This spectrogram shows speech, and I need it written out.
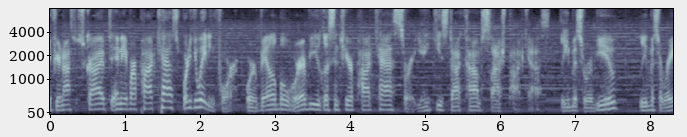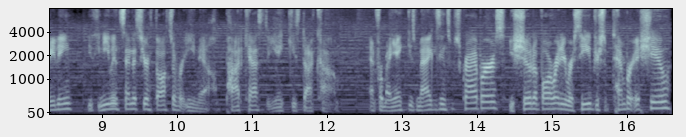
If you're not subscribed to any of our podcasts, what are you waiting for? We're available wherever you listen to your podcasts or at yankees.com slash podcast. Leave us a review, leave us a rating. You can even send us your thoughts over email, podcast at yankees.com. And for my Yankees Magazine subscribers, you should have already received your September issue.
